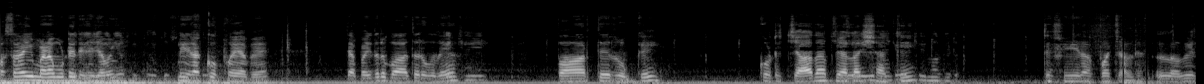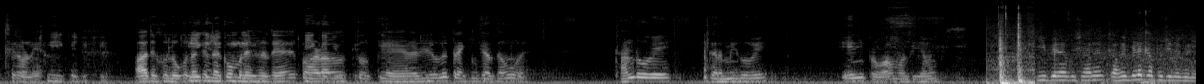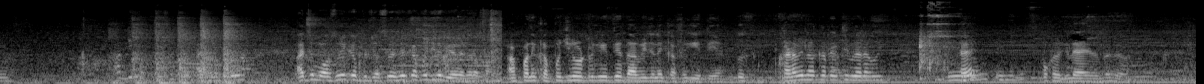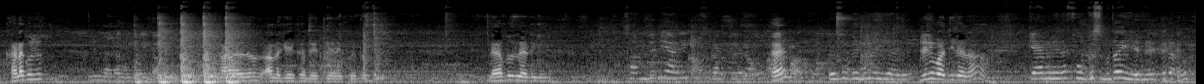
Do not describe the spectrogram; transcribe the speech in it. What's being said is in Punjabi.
ਪਸਾਂ ਹੀ ਮਾੜਾ ਮੋਟੇ ਦਿਖ ਜਾਵੇ। ਨਹੀਂ ਰੱਖੋ ਹੋਇਆ ਪਿਆ। ਤੇ ਆਪਾਂ ਇਧਰ ਬਾਹਰ ਤੇ ਰੁਕਦੇ ਆ ਬਾਹਰ ਤੇ ਰੁਕ। ਕੇ ਘੁੱਟ ਚਾਹ ਦਾ ਪਿਆਲਾ ਛਕ ਕੇ। ਤੇ ਫੇਰ ਆਪਾਂ ਚੱਲਦੇ ਆ। ਲਓ ਵੀ ਇੱਥੇ ਰੋਣੇ ਆ ਠੀਕ ਹੈ ਜੀ ਠੀਕ। ਆ ਦੇਖੋ ਲੋਕ ਨਾ ਕਿੱਦਾਂ ਘੁੰਮਦੇ ਫਿਰਦੇ ਆ। ਪਹਾੜਾਂ ਤੋਂ ਤੁਰ ਕੇ ਆਏ ਆ। ਜਿਹੜੇ ਉਹਨੇ ਟਰੈਕਿੰਗ ਕਰਦਾ ਉਹ ਹੈ। ਠੰਡ ਹੋਵੇ ਗਰਮੀ ਹੋਵੇ ਇਹ ਨਹੀਂ ਪ੍ਰਭਾਵ ਮੰਦੀ ਜਾਵੇਂ ਕੀ ਪੀਣਾ ਕੁਸ਼ਾਨ ਕਾਫੀ ਪੀਣਾ ਕੈਪੂਚੀਨੋ ਪੀਣੀ ਅੱਜ ਅੱਜ ਮੌਸਮ ਹੀ ਕੈਪੂਚੀਨੋ ਸਵੇਰੇ ਕੈਪੂਚੀਨੋ ਪੀਣਾ ਮੇਰਾ ਆਪਾਂ ਆਪਾਂ ਨੇ ਕੈਪੂਚੀਨੋ ਆਰਡਰ ਕੀਤੀ ਹੈ ਦਾਵੀ ਜੀ ਨੇ ਕਾਫੀ ਕੀਤੀ ਆ ਕੋਈ ਖਾਣਾ ਵੀ ਨਾਲ ਕਰ ਰਹੀ ਸੀ ਵਗੈਰਾ ਕੋਈ ਹੈ? ਭੁੱਖ ਲੱਗ ਲਿਆ ਜਾਂਦਾ ਖਾਣਾ ਕੁਝ ਖਾਣਾ ਇਧਰ ਆ ਲਗੇ ਕਰ ਦਿੱਤੀ ਆ ਦੇਖੋ ਇਧਰ। ਲੈ ਬਸ ਲੈਣੀ ਸਮਝ ਨਹੀਂ ਆ ਰਹੀ ਕਿਸ ਕਰਕੇ ਰਹੋ ਹੈ? ਤੁਸੀਂ ਕਿਹੜੀ ਲਈ ਆ ਰਹੀ? ਜਿਹੜੀ ਮਰਜ਼ੀ ਲੈ ਨਾ ਕੈਮਰੇ ਦਾ ਫੋਕਸ ਵਧਾਈ ਜਾਂਦੇ ਇੱਧਰ ਆਓ।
